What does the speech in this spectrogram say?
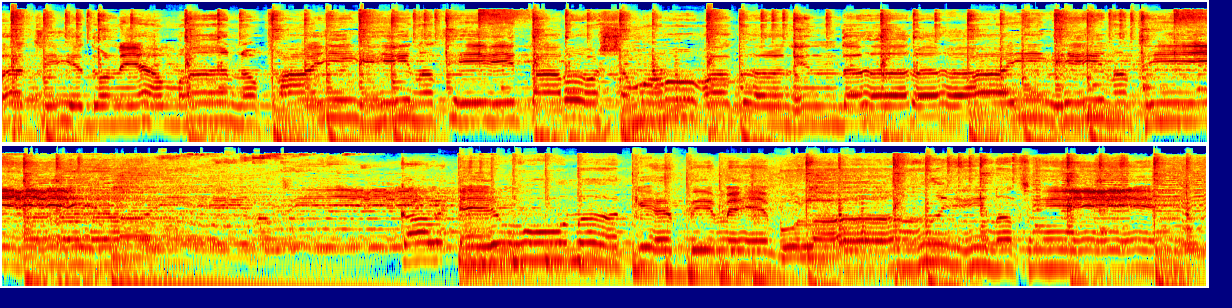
રચી દુનિયામાં નફાઈ નથી તારો સમણો વગર નિંદર આઈ નથી કાલ એવું ન કેતી મેં બોલાઈ નથી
